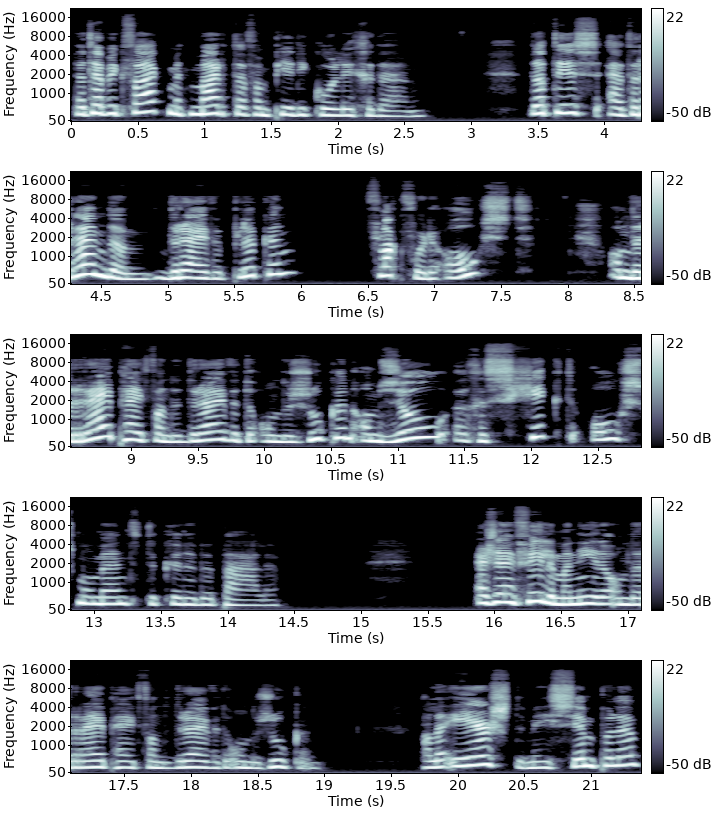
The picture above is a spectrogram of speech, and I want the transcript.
Dat heb ik vaak met Marta van Piedicolli gedaan. Dat is het random druiven plukken, vlak voor de oogst, om de rijpheid van de druiven te onderzoeken, om zo een geschikt oogstmoment te kunnen bepalen. Er zijn vele manieren om de rijpheid van de druiven te onderzoeken. Allereerst, de meest simpele,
